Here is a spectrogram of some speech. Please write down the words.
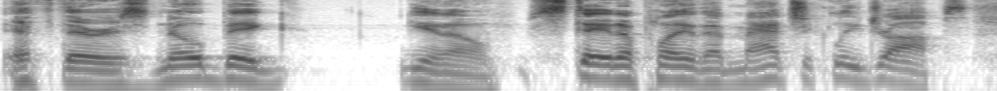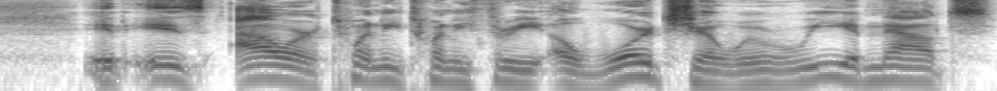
If there is no big you know, state of play that magically drops. It is our 2023 award show where we announce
